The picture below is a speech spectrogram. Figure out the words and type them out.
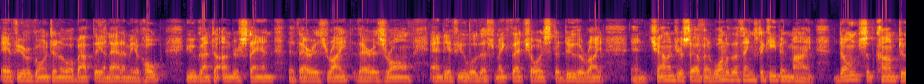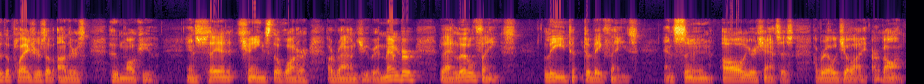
If you're going to know about the anatomy of hope, you've got to understand that there is right, there is wrong. And if you will just make that choice to do the right and challenge yourself, and one of the things to keep in mind, don't succumb to the pleasures of others who mock you. Instead, change the water around you. Remember that little things lead to big things, and soon all your chances of real joy are gone.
